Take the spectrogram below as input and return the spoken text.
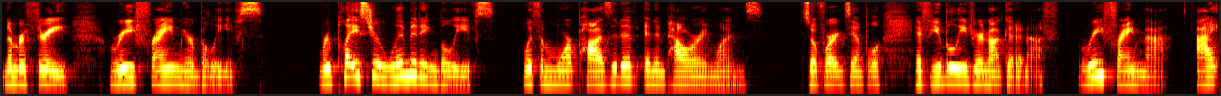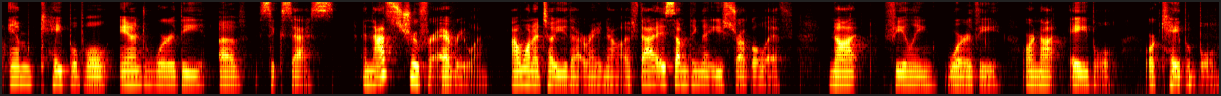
Number three, reframe your beliefs. Replace your limiting beliefs with the more positive and empowering ones. So, for example, if you believe you're not good enough, reframe that. I am capable and worthy of success. And that's true for everyone. I want to tell you that right now. If that is something that you struggle with, not feeling worthy or not able or capable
